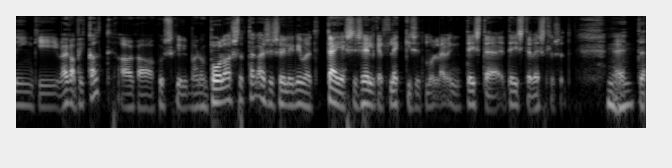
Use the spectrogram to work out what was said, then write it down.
mingi väga pikalt, aga kuskil, ma arvan, pool aastat tagasi, see oli niimoodi, et täiesti selgelt lekkisid mulle mingid teiste, teiste vestlused mm. -hmm. et,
